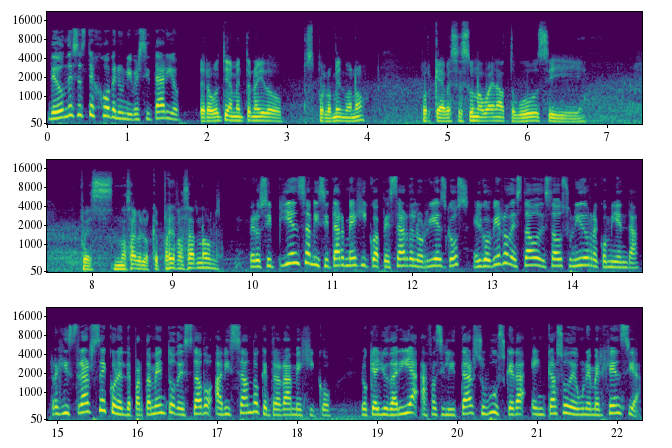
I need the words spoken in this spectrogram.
de donde es este joven universitario. Pero últimamente no he ido pues, por lo mismo, ¿no? Porque a veces uno va en autobús y pues no sabe lo que puede pasar, ¿no? Pero si piensa visitar México a pesar de los riesgos, el gobierno de Estado de Estados Unidos recomienda registrarse con el Departamento de Estado avisando que entrará a México, lo que ayudaría a facilitar su búsqueda en caso de una emergencia,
